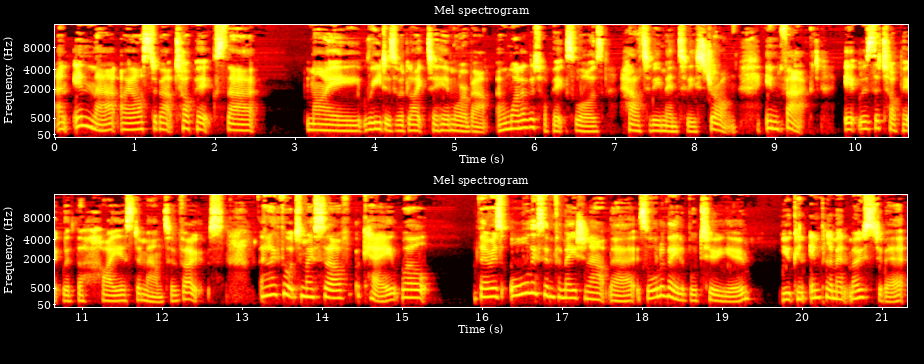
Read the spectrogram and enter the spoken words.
and in that, I asked about topics that my readers would like to hear more about. And one of the topics was how to be mentally strong. In fact, it was the topic with the highest amount of votes. And I thought to myself, okay, well, there is all this information out there, it's all available to you. You can implement most of it.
